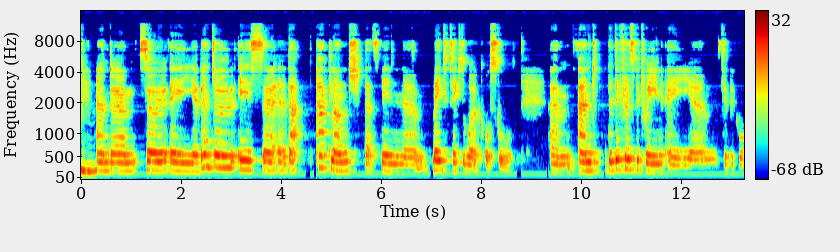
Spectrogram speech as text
Mm-hmm. And um, so a bento is uh, uh, that packed lunch that's been um, made to take to work or school. Um, and the difference between a um, typical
